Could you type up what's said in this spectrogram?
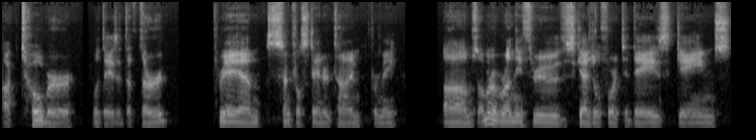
October. What day is it? The 3rd, 3 a.m. Central Standard Time for me. Um, so I'm going to run you through the schedule for today's games,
